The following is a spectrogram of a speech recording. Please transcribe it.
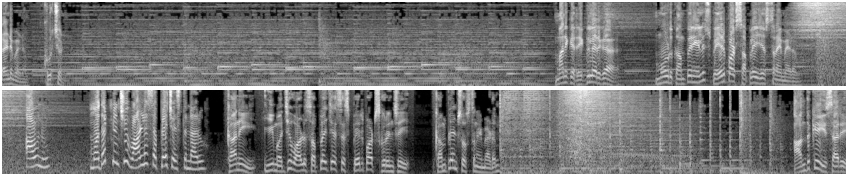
రండి మేడం. కూర్చోండి. మనకి రెగ్యులర్గా మూడు కంపెనీలు స్పేర్ పార్ట్స్ సప్లై చేస్తున్నాయి మేడం. అవును. మొదటి నుంచి వాళ్ళే సప్లై చేస్తున్నారు. కానీ ఈ మధ్య వాళ్ళు సప్లై చేసే స్పేర్ పార్ట్స్ గురించి కంప్లైంట్స్ వస్తున్నాయి మేడం. అందుకే ఈసారి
